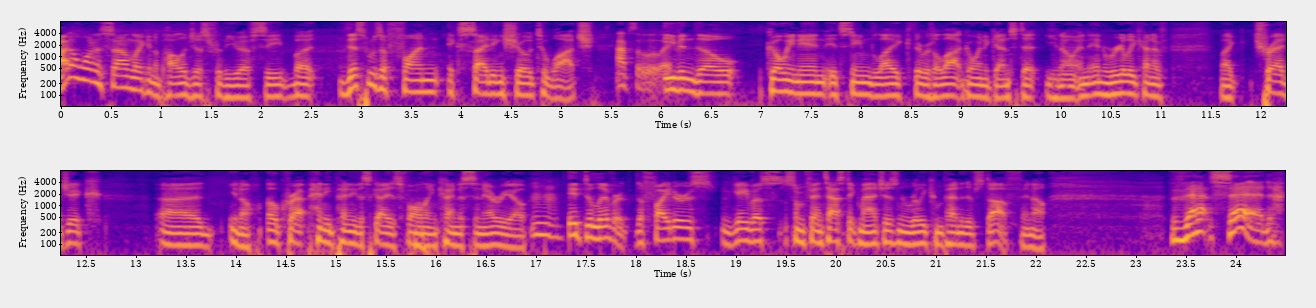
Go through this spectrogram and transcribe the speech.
I don't want to sound like an apologist for the UFC, but this was a fun, exciting show to watch. Absolutely. Even though going in, it seemed like there was a lot going against it, you know, mm-hmm. and, and really kind of like tragic, uh, you know, oh crap, Henny Penny, the sky is falling mm-hmm. kind of scenario. Mm-hmm. It delivered. The fighters gave us some fantastic matches and really competitive stuff, you know. That said,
